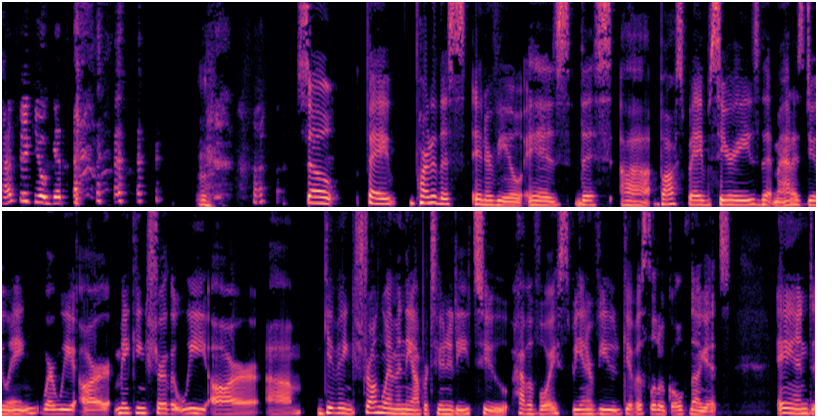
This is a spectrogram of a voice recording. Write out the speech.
I think you'll get that. So Faye, part of this interview is this uh, Boss Babe series that Matt is doing, where we are making sure that we are um, giving strong women the opportunity to have a voice, be interviewed, give us little gold nuggets. And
